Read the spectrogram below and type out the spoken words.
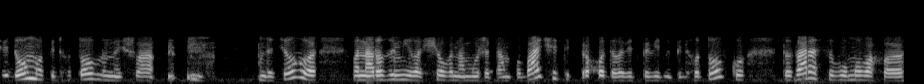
свідомо підготовлено йшла. До цього вона розуміла, що вона може там побачити, проходила відповідну підготовку. То зараз в умовах е,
